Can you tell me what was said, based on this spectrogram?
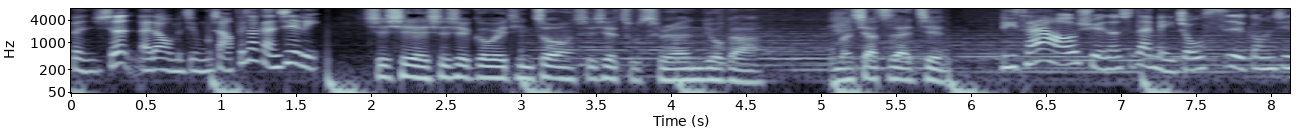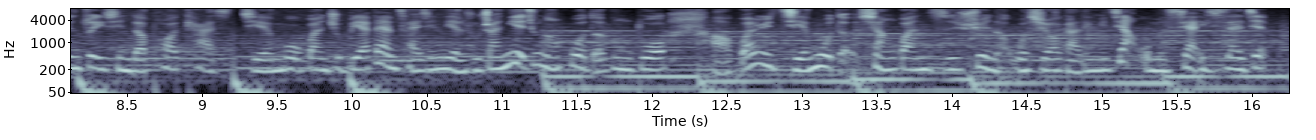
本身来到我们节目上，非常感谢你。谢谢谢谢各位听众，谢谢主持人 Yoga，我们下次再见。理财好好学呢，是在每周四更新最新的 Podcast 节目。关注 BFM 财经脸书专业，就能获得更多啊关于节目的相关资讯了。我是 Yoga 林瑜酱，我们下一期再见。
